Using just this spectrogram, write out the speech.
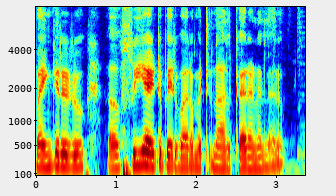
ഭയങ്കര ഒരു ഫ്രീ ആയിട്ട് പെരുമാറാൻ പറ്റുന്ന ആൾക്കാരാണ് എല്ലാവരും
